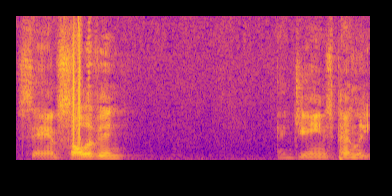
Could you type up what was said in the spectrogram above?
Sam Sullivan. And James Penley.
